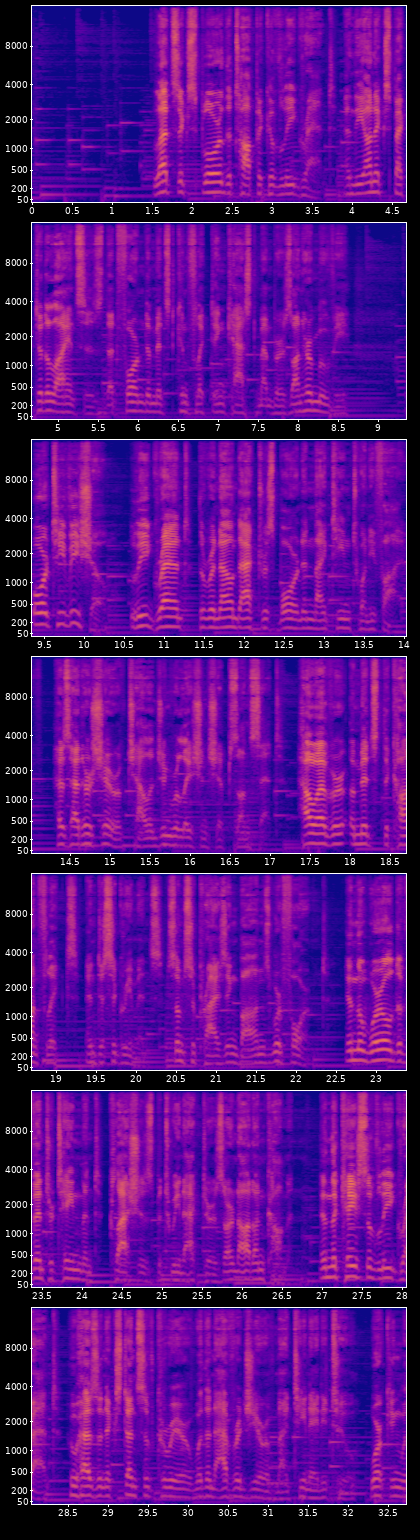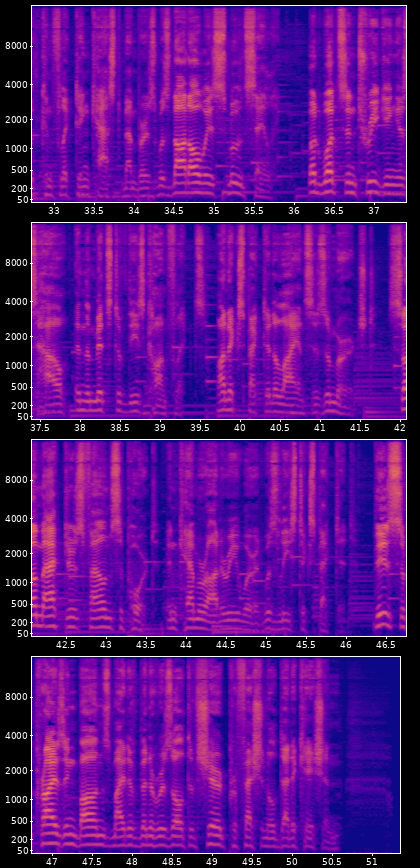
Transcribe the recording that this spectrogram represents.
Let's explore the topic of Lee Grant and the unexpected alliances that formed amidst conflicting cast members on her movie or TV show. Lee Grant, the renowned actress born in 1925, has had her share of challenging relationships on set. However, amidst the conflicts and disagreements, some surprising bonds were formed. In the world of entertainment, clashes between actors are not uncommon. In the case of Lee Grant, who has an extensive career with an average year of 1982, working with conflicting cast members was not always smooth sailing. But what's intriguing is how, in the midst of these conflicts, unexpected alliances emerged. Some actors found support and camaraderie where it was least expected. These surprising bonds might have been a result of shared professional dedication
